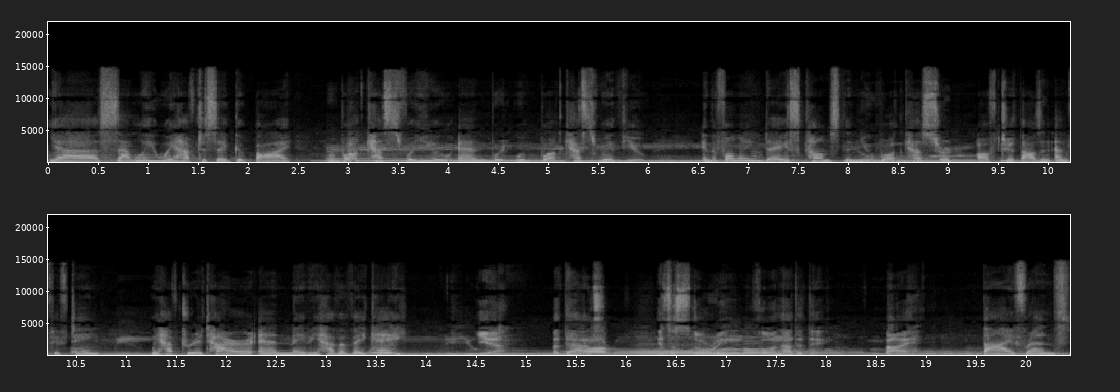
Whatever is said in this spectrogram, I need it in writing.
Yeah, sadly, we have to say goodbye. We broadcast for you and we, we broadcast with you. In the following days comes the new broadcaster of 2015. We have to retire and maybe have a vacay. Yeah, but that is a story for another day. Bye. Bye, friends.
